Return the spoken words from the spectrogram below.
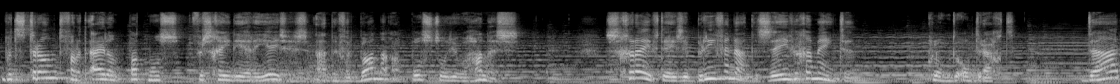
Op het strand van het eiland Patmos verscheen de Heer Jezus aan de verbannen apostel Johannes. Schrijf deze brieven aan de zeven gemeenten, klonk de opdracht. Daar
